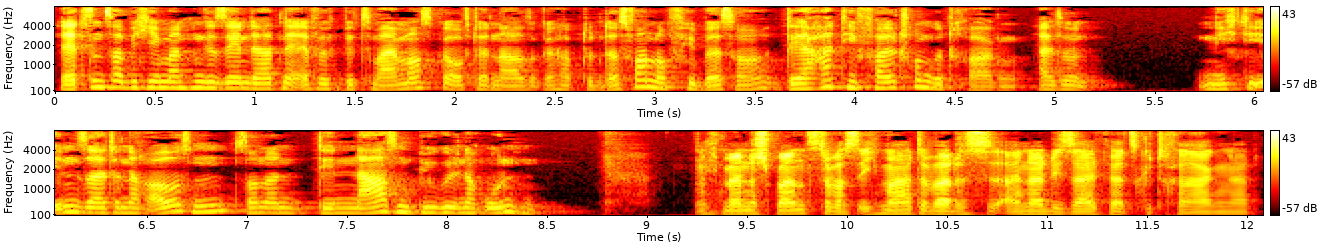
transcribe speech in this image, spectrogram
Letztens habe ich jemanden gesehen, der hat eine FFP2-Maske auf der Nase gehabt und das war noch viel besser. Der hat die falsch rumgetragen. Also nicht die Innenseite nach außen, sondern den Nasenbügel nach unten. Ich meine, das Spannendste, was ich mal hatte, war, dass einer die seitwärts getragen hat.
